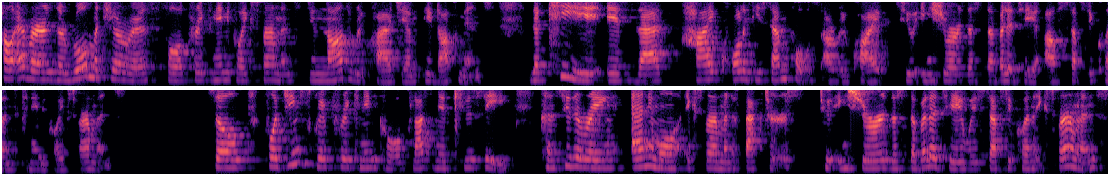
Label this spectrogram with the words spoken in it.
However, the raw materials for preclinical experiments do not require GMP documents. The key is that high quality samples are required to ensure the stability of subsequent clinical experiments. So for GenScript preclinical plasmid QC, considering animal experiment factors to ensure the stability with subsequent experiments,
